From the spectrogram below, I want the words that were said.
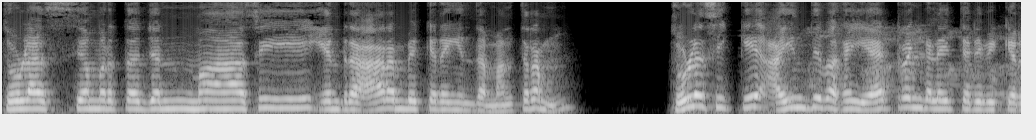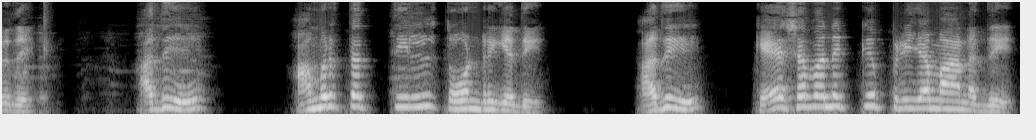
துளசியமிருத ஜன்மாசி என்று ஆரம்பிக்கிற இந்த மந்திரம் துளசிக்கு ஐந்து வகை ஏற்றங்களை தெரிவிக்கிறது. அது அமிர்தத்தில் தோன்றியது. அது கேசவனுக்கு பிரியமானது.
